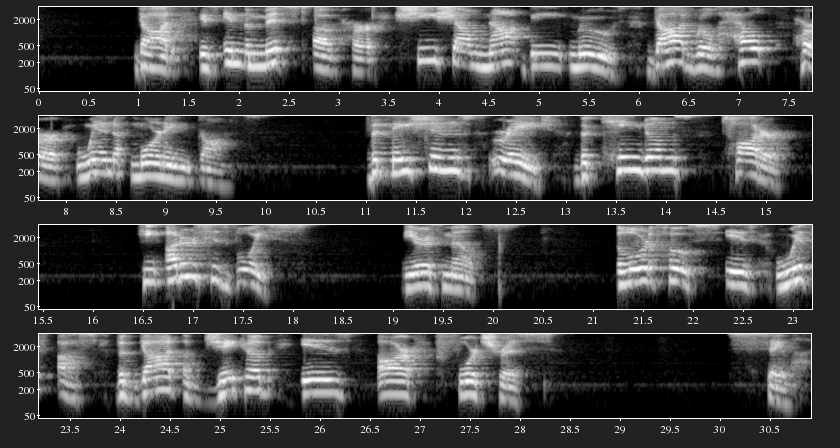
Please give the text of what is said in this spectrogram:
God is in the midst of her. She shall not be moved. God will help her when morning dawns. The nations rage, the kingdoms totter. He utters his voice, the earth melts. The Lord of hosts is with us. The God of Jacob is our fortress. Selah.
